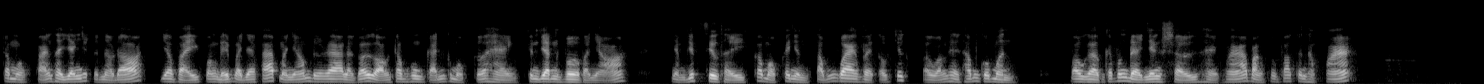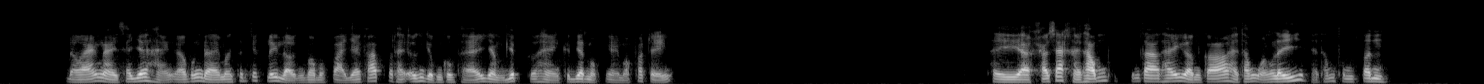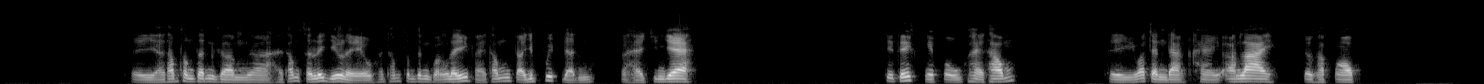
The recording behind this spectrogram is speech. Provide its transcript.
trong một khoảng thời gian nhất định nào đó. Do vậy, quan điểm và giải pháp mà nhóm đưa ra là gói gọn trong khung cảnh của một cửa hàng kinh doanh vừa và nhỏ nhằm giúp siêu thị có một cái nhìn tổng quan về tổ chức và quản lý hệ thống của mình, bao gồm các vấn đề nhân sự, hàng hóa bằng phương pháp tinh học hóa. Đồ án này sẽ giới hạn ở vấn đề mang tính chất lý luận và một vài giải pháp có thể ứng dụng cụ thể nhằm giúp cửa hàng kinh doanh một ngày một phát triển. Thì à, khảo sát hệ thống chúng ta thấy gồm có hệ thống quản lý, hệ thống thông tin, thì hệ thống thông tin gồm à, hệ thống xử lý dữ liệu, hệ thống thông tin quản lý và hệ thống trợ giúp quyết định và hệ chuyên gia. Chi tiết nghiệp vụ của hệ thống. Thì quá trình đặt hàng online, trường hợp 1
